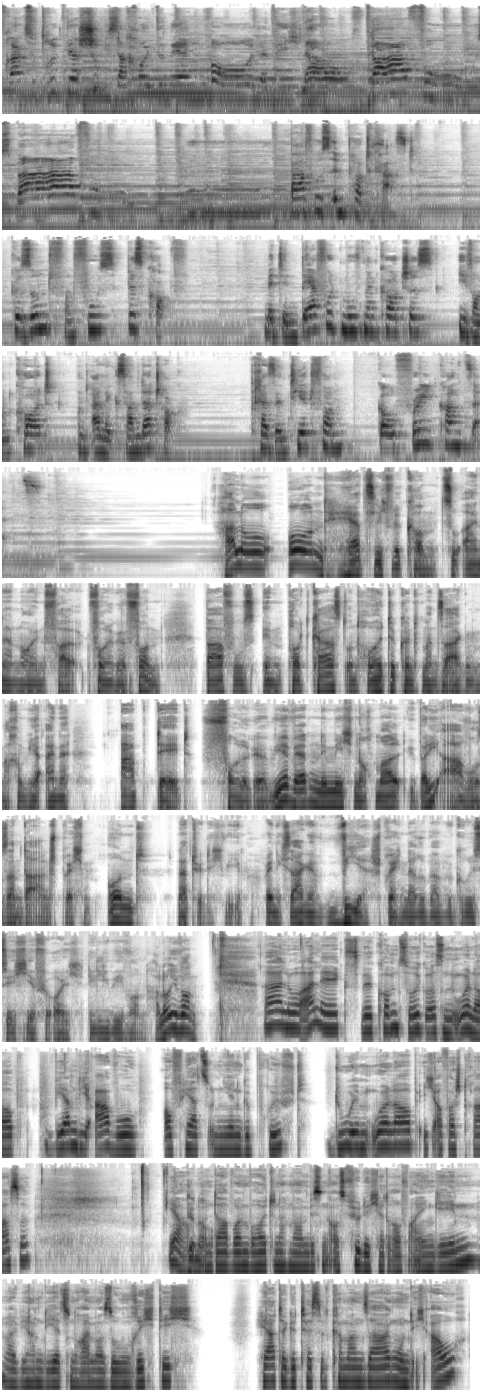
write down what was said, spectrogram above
fragst, wo drückt der Schuh? Ich sag heute nirgendwo, denn ich lauf barfuß, barfuß. Barfuß im Podcast. Gesund von Fuß bis Kopf. Mit den Barefoot Movement Coaches Yvonne Kort und Alexander Tock. Präsentiert von Go Free Concepts. Hallo und herzlich willkommen zu einer neuen Fall Folge von Barfuß im Podcast und heute könnte man sagen, machen wir eine Update-Folge. Wir werden nämlich nochmal über die AWO-Sandalen sprechen. Und natürlich wie immer, wenn ich sage, wir sprechen darüber, begrüße ich hier für euch die liebe Yvonne. Hallo Yvonne. Hallo Alex, willkommen zurück aus dem Urlaub. Wir haben die AWO auf Herz und Nieren geprüft. Du im Urlaub, ich auf der Straße. Ja, genau. und da wollen wir heute noch mal ein bisschen ausführlicher drauf eingehen, weil wir haben die jetzt noch einmal so richtig Härte getestet, kann man sagen, und ich auch.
